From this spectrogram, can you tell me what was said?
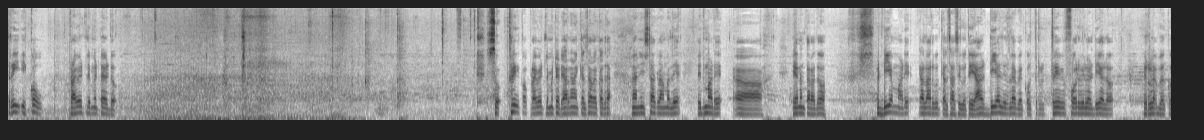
three eco private limited so three ಕಾ ಪ್ರೈವೇಟ್ ಲಿಮಿಟೆಡ್ ಯಾರಿಗಾನ ಕೆಲಸ ಬೇಕಾದ್ರೆ ನಾನು ಇನ್ಸ್ಟಾಗ್ರಾಮಲ್ಲಿ ಇದು ಮಾಡಿ ಏನಂತಾರೆ ಅದು ಡಿ ಎಂ ಮಾಡಿ ಎಲ್ಲರಿಗೂ ಕೆಲಸ ಸಿಗುತ್ತೆ. ಯಾರು ಡಿ ಎಲ್ ಇರಲೇಬೇಕು three four wheeler D L ಇರಲೇಬೇಕು.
